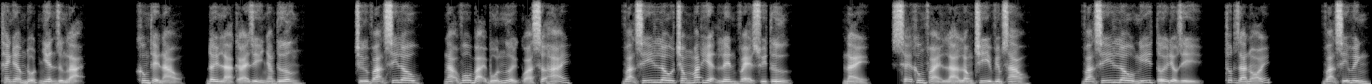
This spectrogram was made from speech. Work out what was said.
thanh âm đột nhiên dừng lại. Không thể nào, đây là cái gì nham tương? Trừ vạn sĩ lâu, ngạo vô bại bốn người quá sợ hãi. Vạn sĩ lâu trong mắt hiện lên vẻ suy tư. Này, sẽ không phải là Long Chi viêm sao? Vạn sĩ lâu nghĩ tới điều gì, thốt ra nói. Vạn sĩ huynh,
